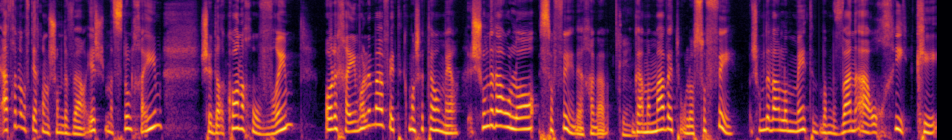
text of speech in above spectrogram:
אף אחד לא מבטיח לנו שום דבר. יש מסלול חיים שדרכו אנחנו עוברים, או לחיים או למוות, כמו שאתה אומר. שום דבר הוא לא סופי, דרך אגב. כן. גם המוות הוא לא סופי. שום דבר לא מת במובן הרוחני, כי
